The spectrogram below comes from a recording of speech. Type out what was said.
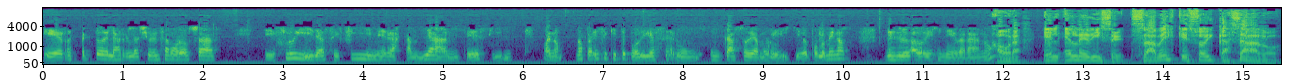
eh, respecto de las relaciones amorosas eh, fluidas, efímeras, cambiantes y bueno, nos parece que este podría ser un, un, caso de amor líquido, por lo menos desde el lado de Ginebra, ¿no? Ahora, él, él le dice, sabes que soy casado,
